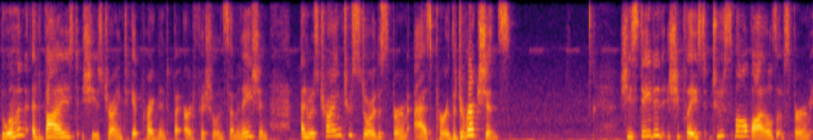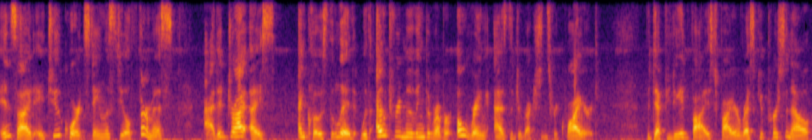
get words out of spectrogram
The woman advised she is trying to get pregnant by artificial insemination and was trying to store the sperm as per the directions. She stated she placed two small vials of sperm inside a two quart stainless steel thermos, added dry ice, and closed the lid without removing the rubber O ring as the directions required. The deputy advised fire rescue personnel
